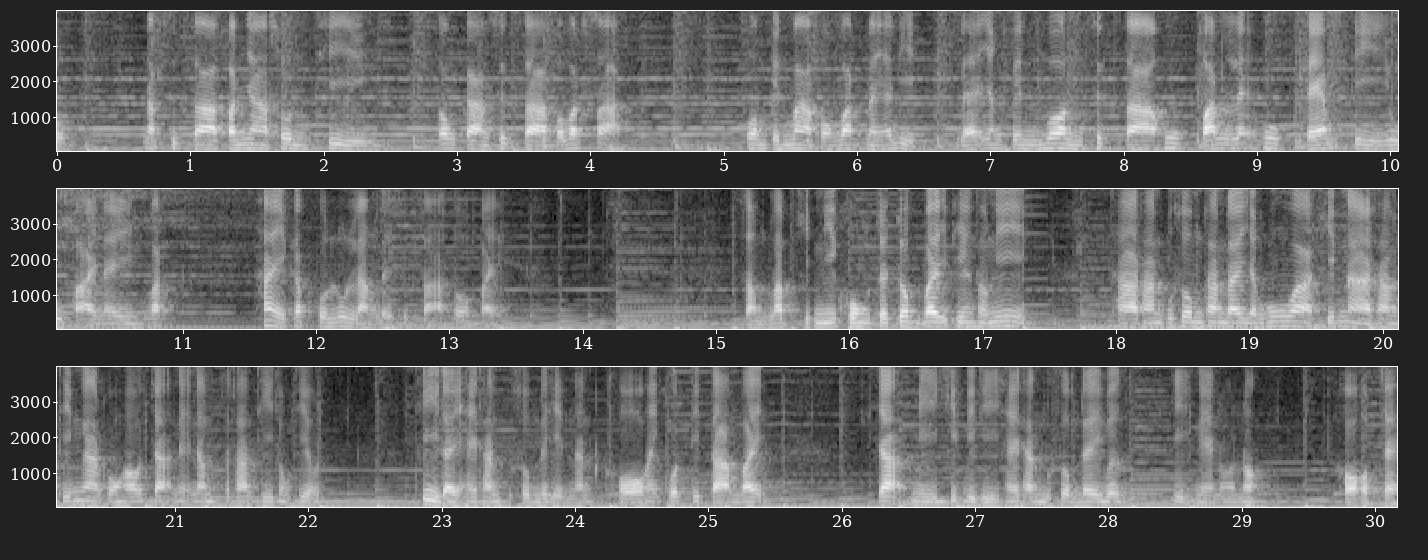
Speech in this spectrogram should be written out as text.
นักศึกษาปัญญาชนที่ ต้องการศึกษาประวัติศาสตร์ ความเป็นมาของวัดในอดีต และยังเป็นบ่อนศึกษาหูปปั้นและหูปแต้มที่อยู่ภายในวัดให้กับคนรุ่นหลังได้ศึกษาต่อไปสำหรับคลิปนี้คงจะจบไว้เพียงเท่านี้ ถ้าท่านผู้ชมท่านใดยังรู้ว่าคลิปหน้าทางทีมงานของเราจะแนะนำสถานที่ท่องเที่ยว ที่ใดให้ท่านผู้ชมได้เห็นนั้น ขอให้กดติดตามไว้ จะมีคลิปดีๆ ให้ท่านผู้ชมได้เบิ่งอีกแน่นอนเนาะขอขอบใจ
